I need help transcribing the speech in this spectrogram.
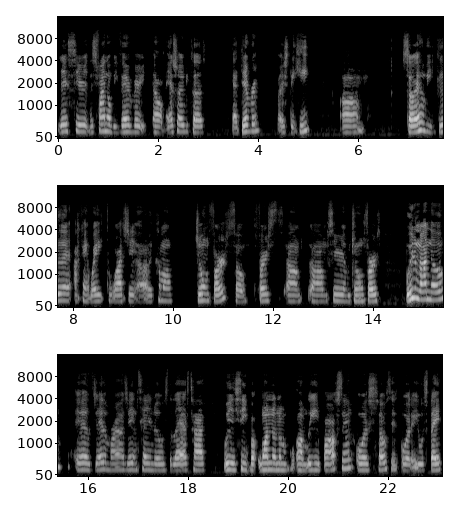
this series. This final will be very very um interesting because you got Denver versus the Heat. Um, so it'll be good. I can't wait to watch it. Uh, it come on June first. So first um um series will be June first. We do not know if Jaylen Brown, Jaden Taylor was the last time we see bo- one of them um leave Boston or Celtics or they will stay.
